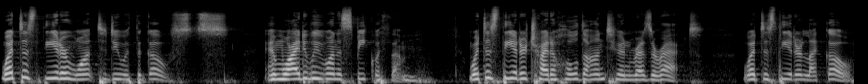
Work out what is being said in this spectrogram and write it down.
What does theater want to do with the ghosts? And why do we want to speak with them? What does theater try to hold on to and resurrect? What does theater let go?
